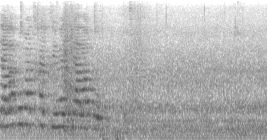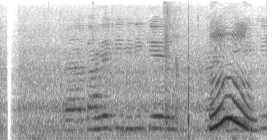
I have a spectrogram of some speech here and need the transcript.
তেলাপো মাছ খাচ্ছি ভাই তেলাপো। তাহলে কি দিদিকে হুম। কি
